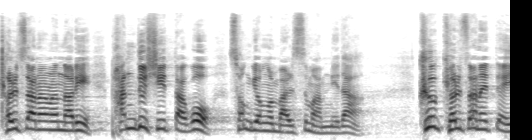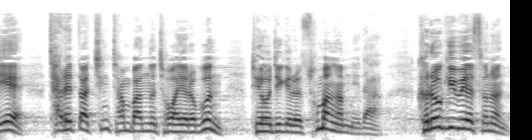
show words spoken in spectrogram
결산하는 날이 반드시 있다고 성경을 말씀합니다. 그 결산의 때에 잘했다 칭찬받는 저와 여러분 되어지기를 소망합니다. 그러기 위해서는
